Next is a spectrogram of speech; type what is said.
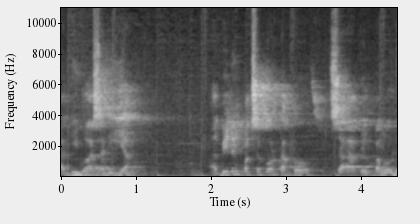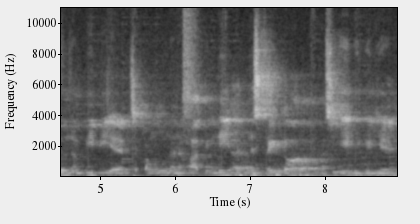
Kadiwa sa NIA. Ah, bilang pagsuporta po sa ating Pangulo ng BBM sa panguna ng ating NIA Administrator na si Amy Guillen,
